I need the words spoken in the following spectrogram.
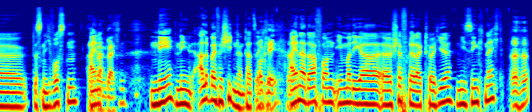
äh, das nicht wussten. Alle Einer, beim gleichen? Nee, nee, alle bei verschiedenen tatsächlich. Okay. Ja. Einer davon, ehemaliger äh, Chefredakteur hier, Nies Sinknecht, Aha.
